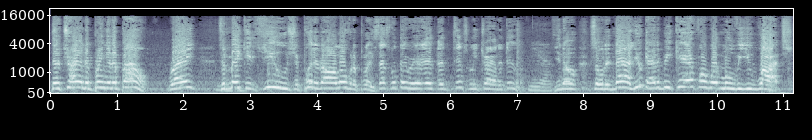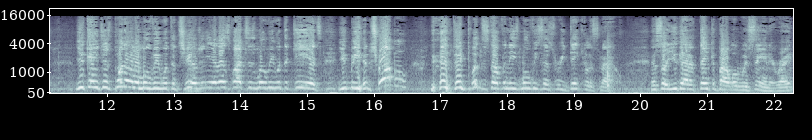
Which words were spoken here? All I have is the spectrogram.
They're trying to bring it about, right? To make it huge and put it all over the place. That's what they were intentionally trying to do. Yes. You know, so that now you got to be careful what movie you watch. You can't just put on a movie with the children. Yeah, let's watch this movie with the kids. You be in trouble. they put stuff in these movies that's ridiculous now. And so you got to think about what we're saying here, right?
